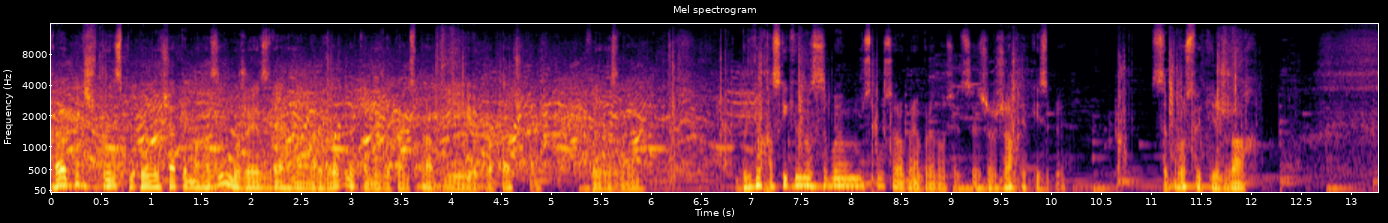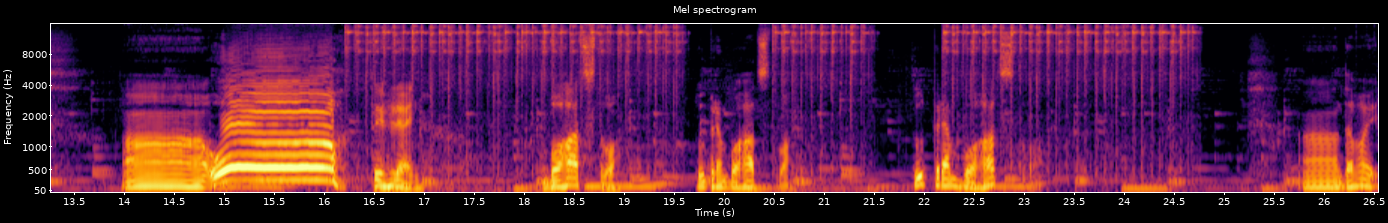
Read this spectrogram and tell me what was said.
Треба більше, в принципі, повивчати магазин, може я зря гнав на розробника, може там справді прокачка. Хто його знає. Бляха, скільки у нас з собою мусора прям приносять. Це ж жах якийсь, блядь. Це просто якийсь жах. А, О! Ти глянь. Багатство. Тут прям багатство. Тут прям багатство. А, давай.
